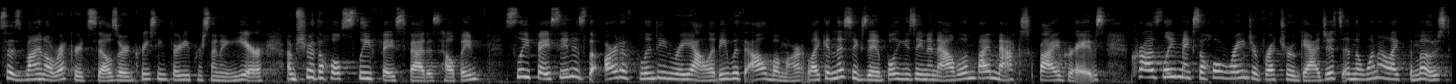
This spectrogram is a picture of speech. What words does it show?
says vinyl record sales are increasing 30% a year. I'm sure the whole Sleeveface fad is helping. Sleeve facing is the art of blending reality with album art, like in this example, using an album by Max Bygraves. Crosley makes a whole range of retro gadgets, and the one I like the most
